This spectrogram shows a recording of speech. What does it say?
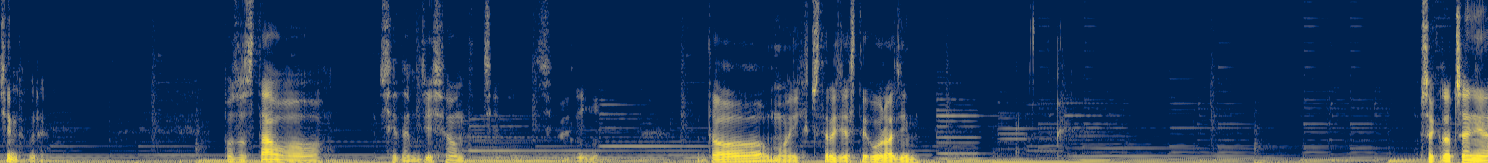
Dzień dobry. Pozostało 79 dni do moich 40 urodzin. Przekroczenie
